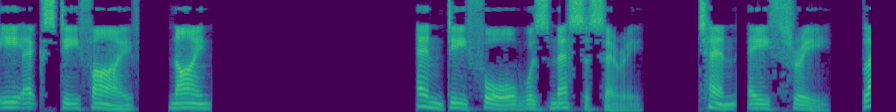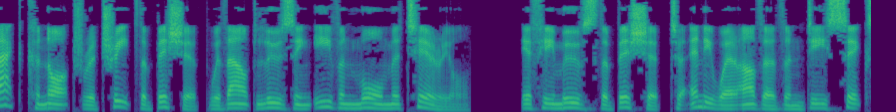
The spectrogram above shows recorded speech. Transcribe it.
EXD5 9 ND4 was necessary. 10, A3. Black cannot retreat the bishop without losing even more material. If he moves the bishop to anywhere other than d6,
